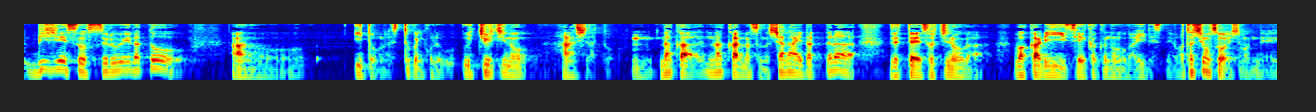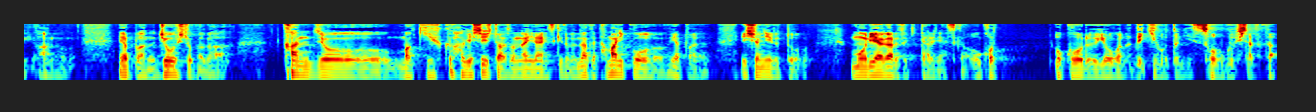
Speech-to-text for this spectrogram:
ビジネスをする上だとあのいいと思います。特にこれ内々の話だと、うん、中中のその社内だったら絶対そっちの方が分かりいい性格の方がいいですね。私もそうでしたもんね。あのやっぱあの上司とかが感情、まあ、起伏激しい人はそんなにいないんですけどなんかたまにこうやっぱ一緒にいると盛り上がる時ってあるじゃないですか。怒起こるような出来事に遭遇したとか。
